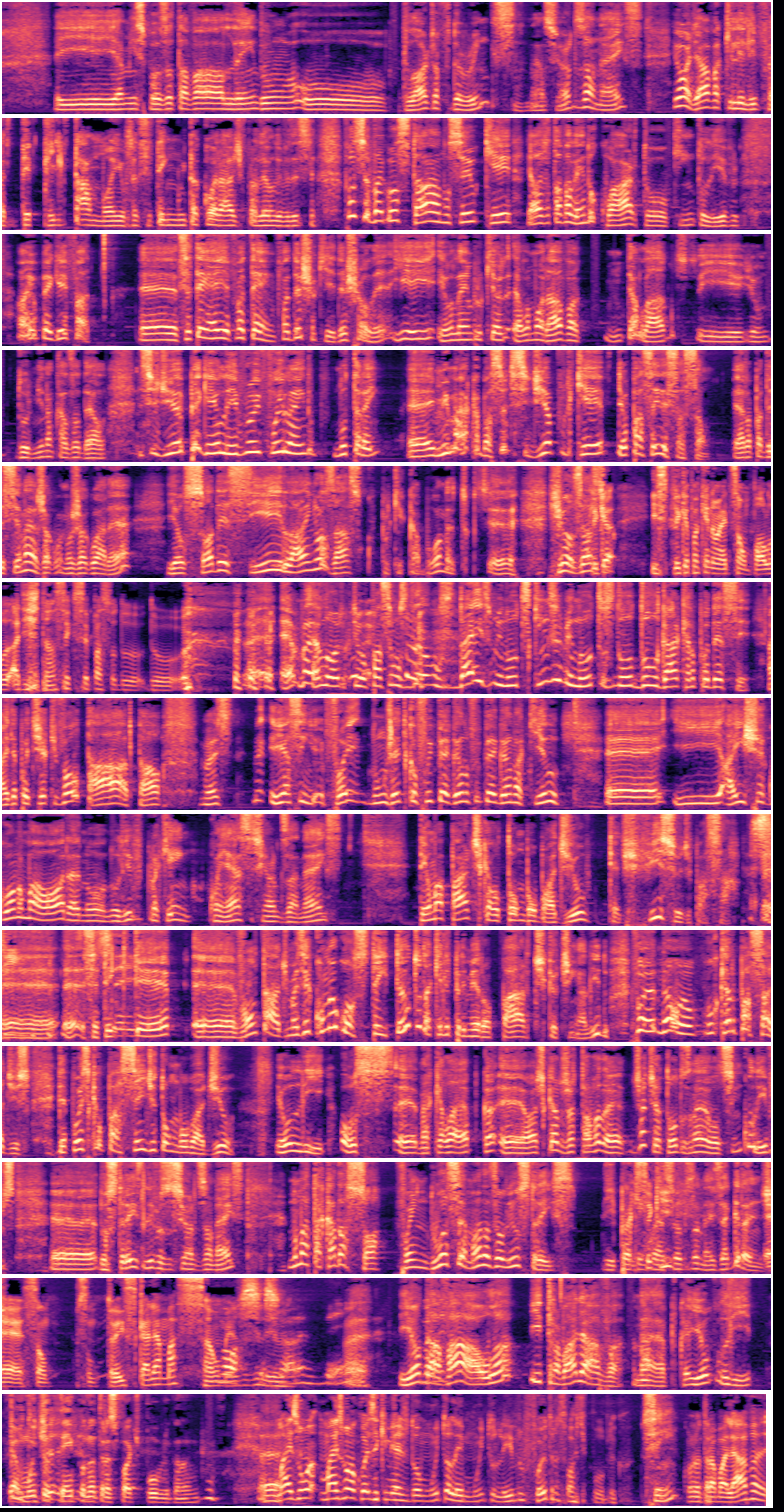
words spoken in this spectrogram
e a minha esposa tava lendo o The Lord of the Rings, né, o Senhor dos Anéis. Eu olhava aquele livro, daquele tamanho, eu falei, você tem muita coragem para ler um livro desse. Falei, você vai gostar, não sei o que. E ela já tava lendo o quarto ou quinto livro. Aí eu peguei e falei, é, você tem aí? Eu falei, tem. Eu falei, deixa aqui, deixa eu ler. E eu lembro que ela morava Interlagos e eu dormi na casa dela. Esse dia eu peguei o livro e fui lendo no trem. É, me marca bastante esse dia porque eu passei da estação. Era para descer na, no Jaguaré e eu só desci lá em Osasco, porque acabou, né? É, em Osasco. Explica, explica para quem não é de São Paulo a distância que você passou do. do... É, é, é, lógico, tipo, eu passei uns, uns 10 minutos, 15 minutos do, do lugar que era pra descer. Aí depois tinha que voltar tal. Mas, e assim, foi de um jeito que eu fui pegando, fui pegando aquilo. É, e aí chegou numa hora no, no livro, para quem conhece Senhor dos Anéis, tem uma parte que é o Tom Bombadil, que é difícil de passar. É, é, você tem que ter é, vontade. Mas e como eu gostei tanto daquele primeiro parte que eu tinha lido, foi, não, eu, eu quero passar disso. Depois que eu passei de Tom Bombadil, eu li os, é, naquela época, é, eu acho que eu já tava, é, já tinha todos, né, os cinco livros, é, dos três livros do Senhor dos Anéis, numa tacada só. Foi em duas semanas eu li os três. E para quem conhece o Senhor dos Anéis é grande. É, são são três calhamação Nossa mesmo. Senhora, é bem... É. E eu Mas... dava aula e trabalhava na época. E eu li é muito tempo no transporte público, né? É. Mais, uma, mais uma coisa que me ajudou muito a ler muito livro foi o transporte público. Sim. Quando eu trabalhava,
